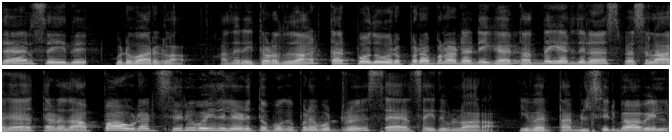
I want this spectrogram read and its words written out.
ஷேர் செய்து விடுவார்களாம். அதனைத் தொடர்ந்துதான் தற்போது ஒரு பிரபல நடிகர் தந்தையர் தின ஸ்பெஷலாக தனது அப்பாவுடன் சிறு வயதில் எடுத்த புகைப்படம் ஒன்று ஷேர் செய்துள்ளாராம். இவர் தமிழ் சினிமாவில்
